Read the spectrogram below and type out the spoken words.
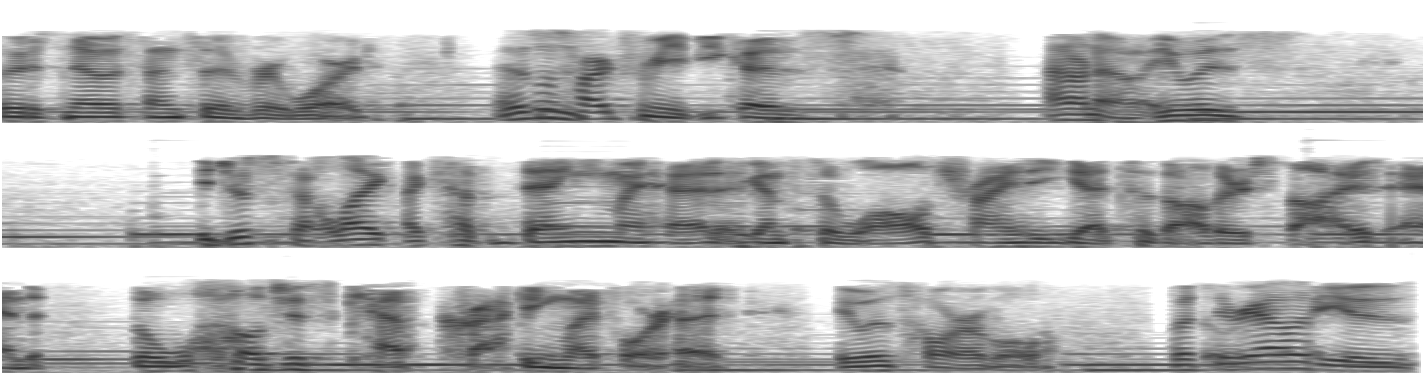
There's no sense of reward. And this was hard for me because I don't know. It was it just felt like I kept banging my head against the wall trying to get to the other side and the wall just kept cracking my forehead. It was horrible. But the reality is,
